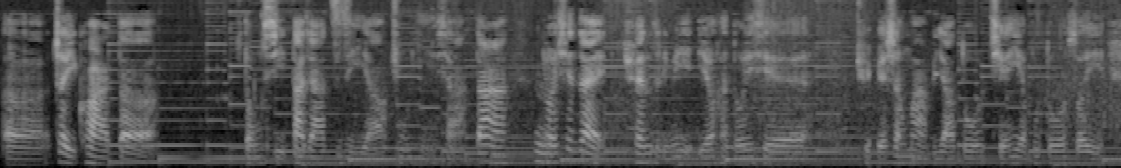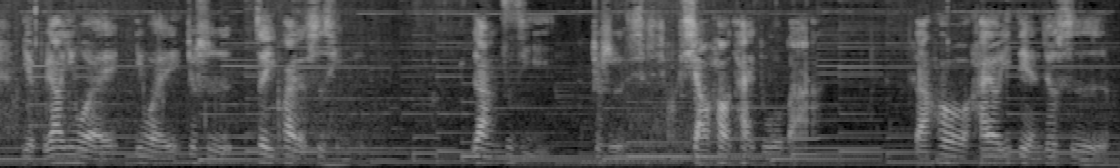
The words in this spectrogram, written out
呃这一块的东西大家自己也要注意一下。当然，因为现在圈子里面也有很多一些学生嘛，比较多，钱也不多，所以也不要因为因为就是这一块的事情，让自己就是消耗太多吧。然后还有一点就是，嗯，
